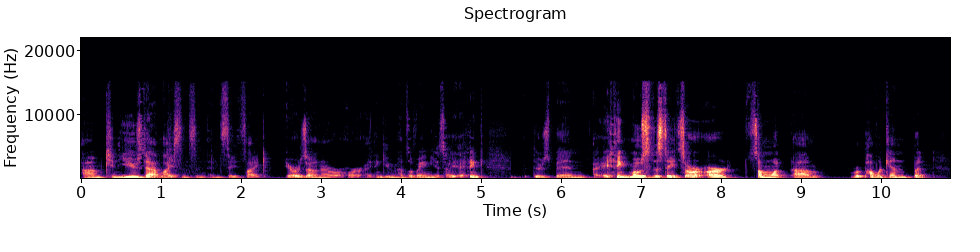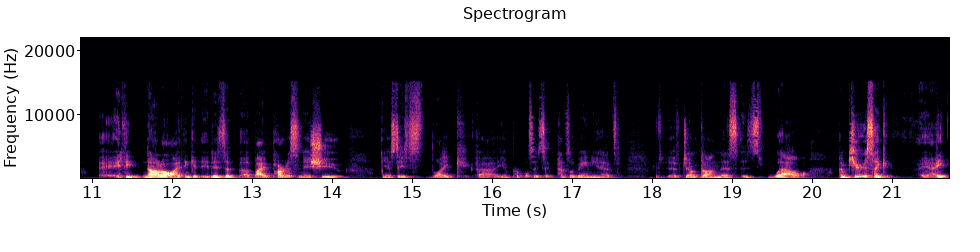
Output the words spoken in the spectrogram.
um, can use that license in, in states like Arizona or, or I think even Pennsylvania. So I, I think there's been I I think most of the states are are somewhat um, Republican, but I think not all. I think it, it is a, a bipartisan issue. You know, states like uh, you know purple states like Pennsylvania have have jumped on this as well. I'm curious, like I,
